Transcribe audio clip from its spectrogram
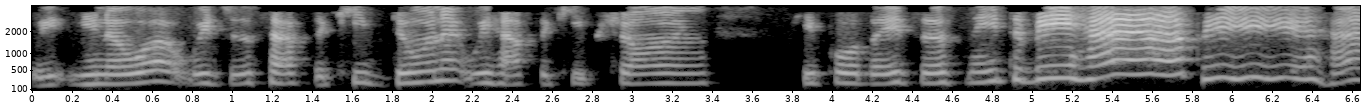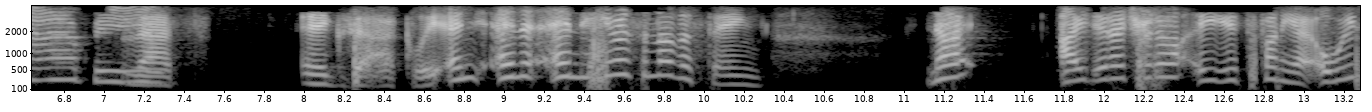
We, you know what? We just have to keep doing it. We have to keep showing people they just need to be happy, happy. That's exactly. And and and here's another thing. Not I and I try to. It's funny. I always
